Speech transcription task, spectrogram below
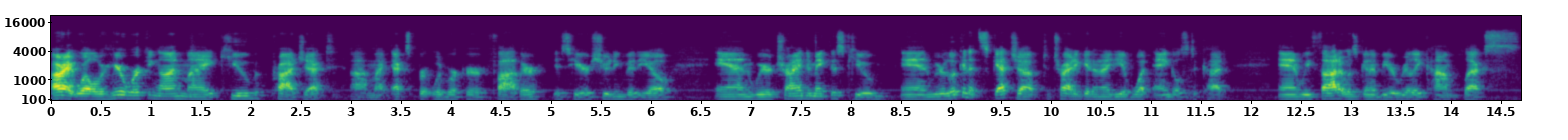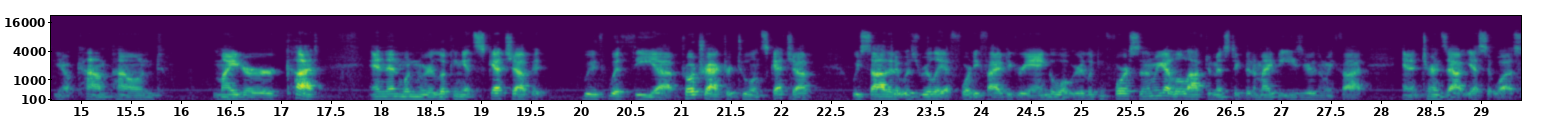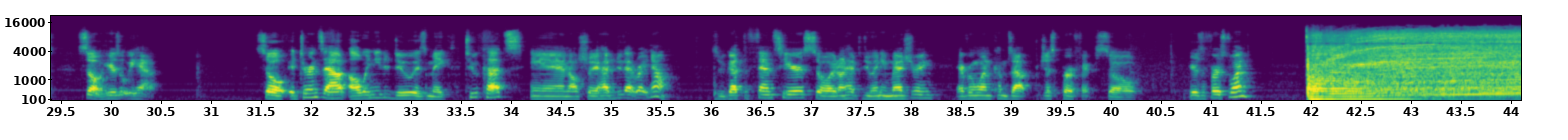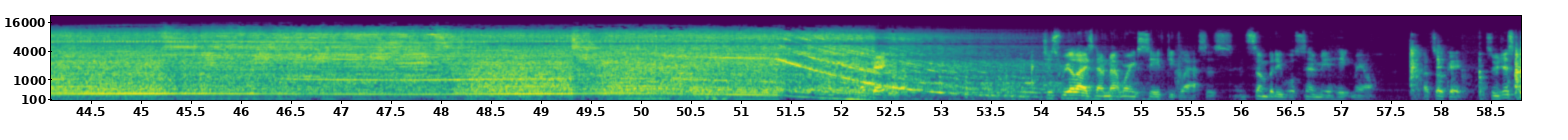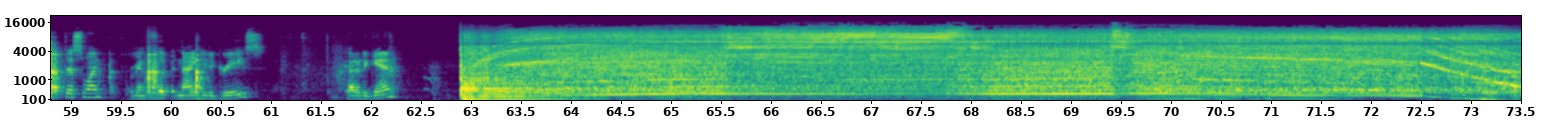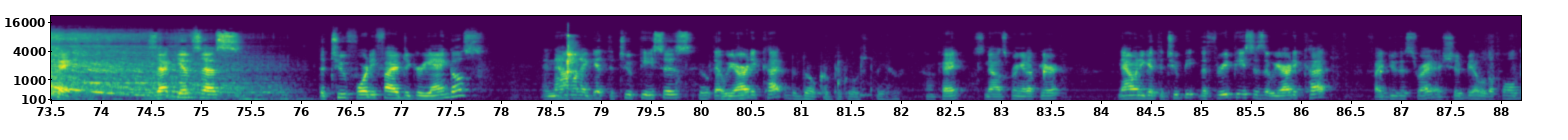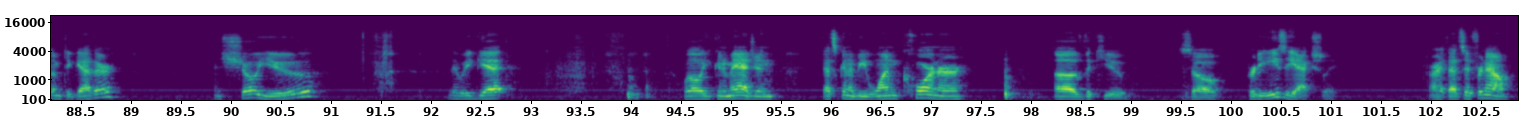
All right, well, we're here working on my cube project. Uh, my expert woodworker father is here shooting video, and we're trying to make this cube. And we were looking at SketchUp to try to get an idea of what angles to cut. And we thought it was going to be a really complex, you know, compound miter cut. And then when we were looking at SketchUp it, with, with the uh, protractor tool in SketchUp, we saw that it was really a 45 degree angle, what we were looking for. So then we got a little optimistic that it might be easier than we thought. And it turns out, yes, it was. So here's what we have. So it turns out all we need to do is make two cuts, and I'll show you how to do that right now. So we've got the fence here, so I don't have to do any measuring. Everyone comes out just perfect. So here's the first one. Just realized I'm not wearing safety glasses, and somebody will send me a hate mail. That's okay. So we just cut this one. We're going to flip it 90 degrees. Cut it again. Okay, so that gives us the two 45 degree angles. And now when I get the two pieces that we already cut. Don't come too close to me. Okay, so now let's bring it up here. Now when you get the two, the three pieces that we already cut, if I do this right, I should be able to hold them together and show you that we get, well, you can imagine that's going to be one corner of the cube. So pretty easy actually. All right, that's it for now.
